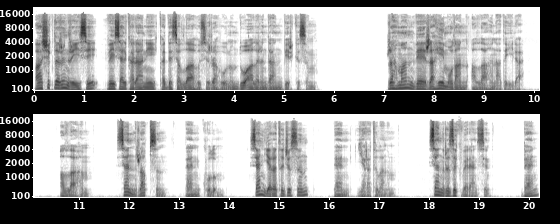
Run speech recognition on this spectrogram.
Aşıkların reisi Veysel Karani Kaddesallahu Sirrahu'nun dualarından bir kısım. Rahman ve Rahim olan Allah'ın adıyla. Allah'ım, sen Rab'sın, ben kulum. Sen yaratıcısın, ben yaratılanım. Sen rızık verensin, ben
